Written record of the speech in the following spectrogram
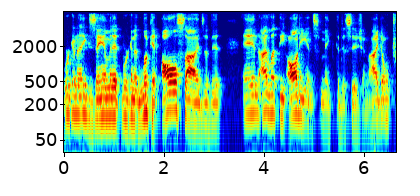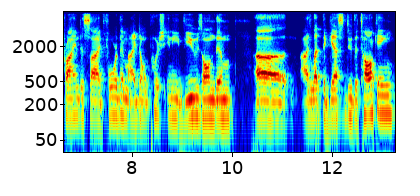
we're going to examine it. We're going to look at all sides of it, and I let the audience make the decision. I don't try and decide for them. I don't push any views on them. Uh, I let the guests do the talking.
